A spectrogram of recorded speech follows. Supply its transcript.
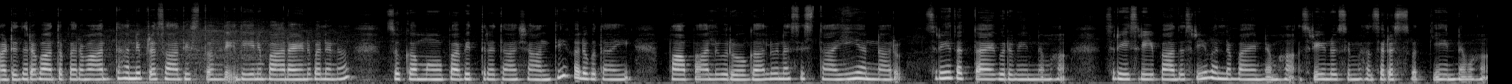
అటు తర్వాత పరమార్థాన్ని ప్రసాదిస్తుంది. దీని పారాయణ వలన సుఖము పవిత్రత శాంతి కలుగుతాయి. పాపాలు రోగాలు నశిస్తాయి అన్నారు. శ్రీ దత్తాయ గురువే నమ. శ్రీ శ్రీపాద శ్రీ వల్లభాయ నమ. శ్రీ నృసింహ సరస్వతి నమ.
